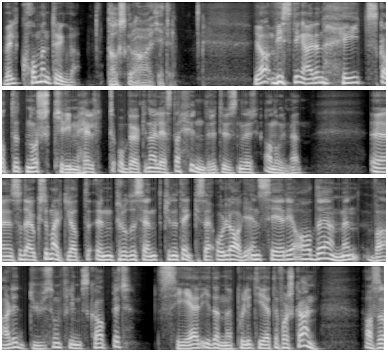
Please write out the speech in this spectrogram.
Velkommen, Trygve! Takk skal du ha, Kjetil. Ja, Wisting er en høyt skattet norsk krimhelt, og bøkene er lest av hundretusener av nordmenn. Eh, så det er jo ikke så merkelig at en produsent kunne tenke seg å lage en serie av det, men hva er det du som filmskaper ser i denne politietterforskeren? Altså,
